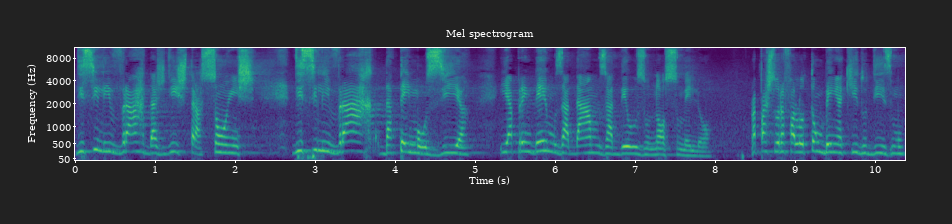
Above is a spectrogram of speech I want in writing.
de se livrar das distrações, de se livrar da teimosia e aprendermos a darmos a Deus o nosso melhor. A pastora falou tão bem aqui do dízimo.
